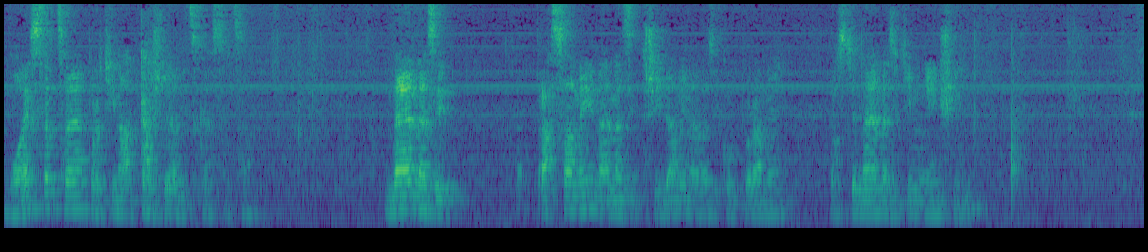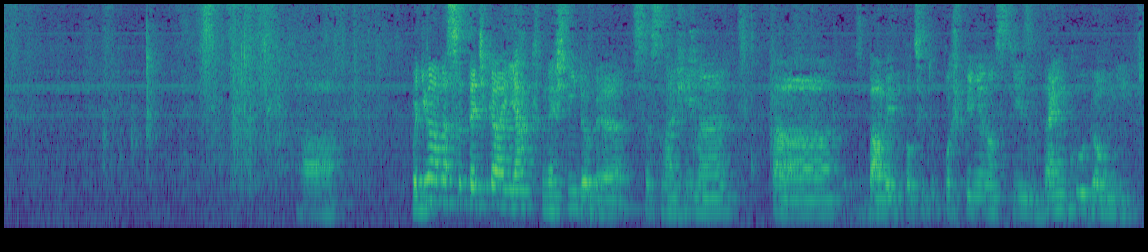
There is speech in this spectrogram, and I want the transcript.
moje srdce, protíná každé lidské srdce. Ne mezi rasami, ne mezi třídami, ne mezi kulturami, prostě ne mezi tím mějším. A podíváme se teďka, jak v dnešní době se snažíme a, zbavit pocitu pošpiněnosti z venku dovnitř.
